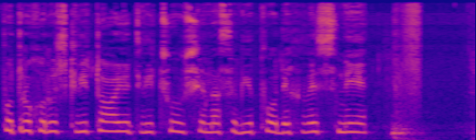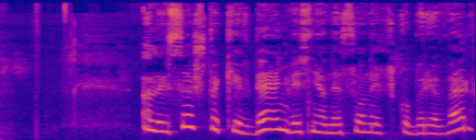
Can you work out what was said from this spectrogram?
потроху розквітають, відчувши на собі подих весни. Але все ж таки вдень весняне сонечко бере верх,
